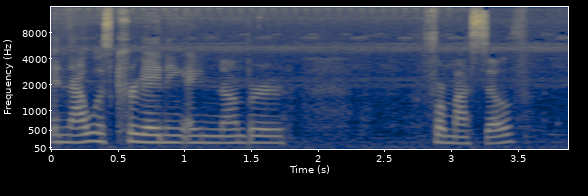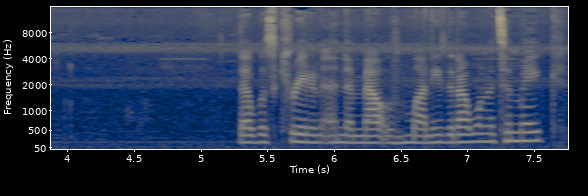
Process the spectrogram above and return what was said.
and I was creating a number for myself that was creating an amount of money that I wanted to make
